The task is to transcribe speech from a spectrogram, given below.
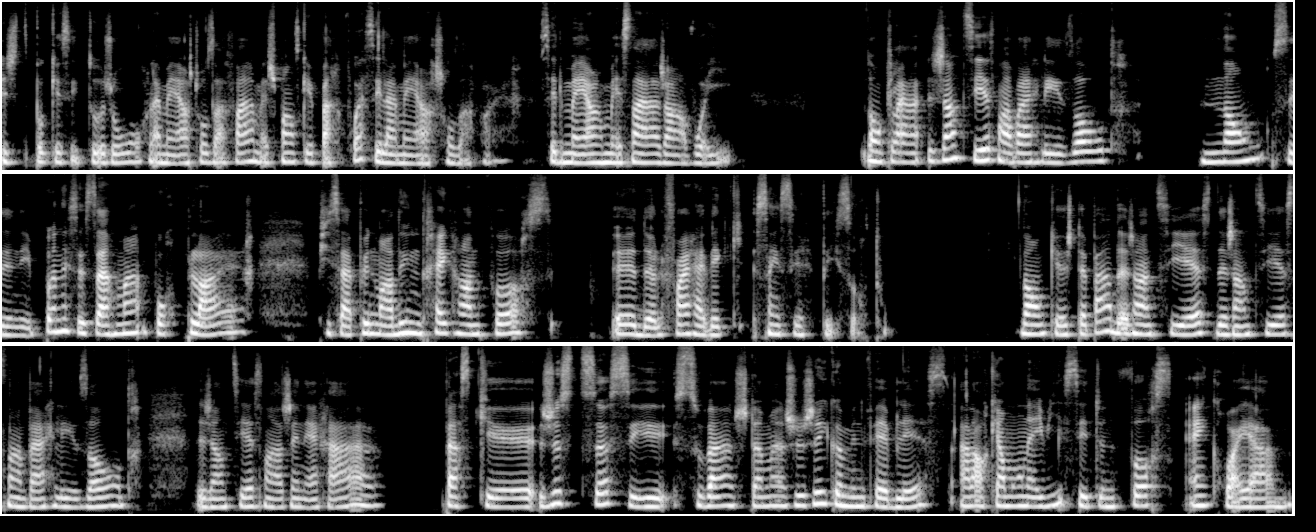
je dis pas que c'est toujours la meilleure chose à faire, mais je pense que parfois c'est la meilleure chose à faire. C'est le meilleur message à envoyer. Donc la gentillesse envers les autres, non, ce n'est pas nécessairement pour plaire, puis ça peut demander une très grande force euh, de le faire avec sincérité surtout. Donc je te parle de gentillesse, de gentillesse envers les autres, de gentillesse en général, parce que juste ça, c'est souvent justement jugé comme une faiblesse, alors qu'à mon avis, c'est une force incroyable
